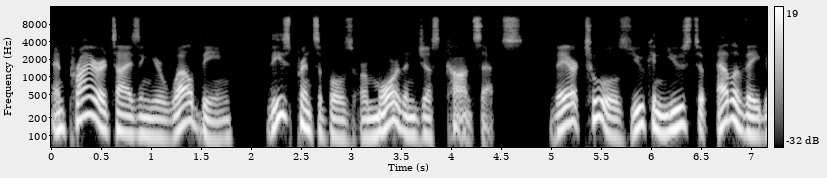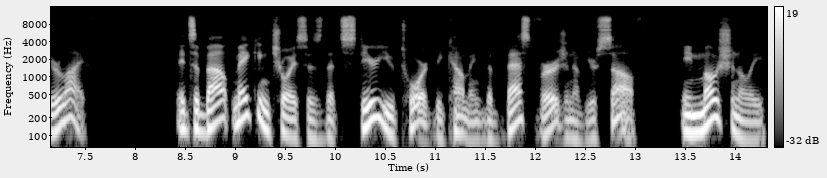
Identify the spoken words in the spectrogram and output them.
and prioritizing your well being, these principles are more than just concepts. They are tools you can use to elevate your life. It's about making choices that steer you toward becoming the best version of yourself, emotionally,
